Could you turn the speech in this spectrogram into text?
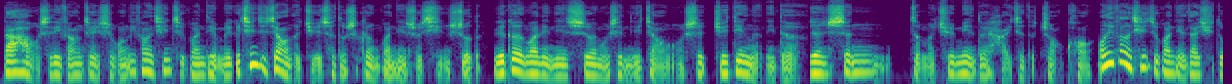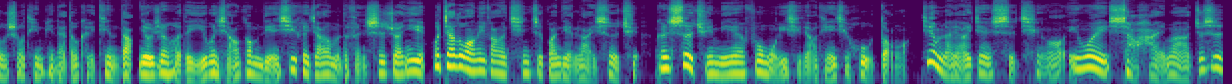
大家好，我是立方，这里是王立方的亲子观点。每个亲子教养的决策都是个人观点所形塑的。你的个人观点、你的思维模式、你的教养模式，决定了你的人生。怎么去面对孩子的状况？王丽芳的亲子观点在许多收听平台都可以听得到。你有任何的疑问，想要跟我们联系，可以加入我们的粉丝专业，或加入王丽芳的亲子观点来社群，跟社群里面父母一起聊天，一起互动哦。今天我们来聊一件事情哦，因为小孩嘛，就是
